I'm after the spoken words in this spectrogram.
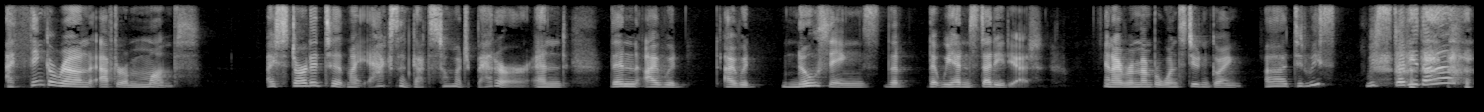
I think around after a month, I started to, my accent got so much better. And then I would, I would know things that, that we hadn't studied yet. And I remember one student going, uh, "Did we we study that?"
